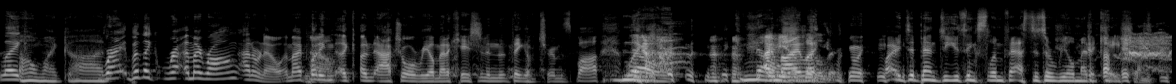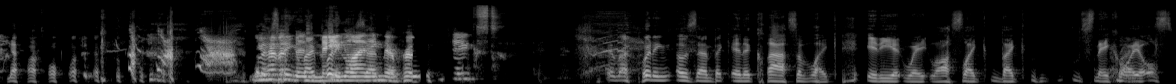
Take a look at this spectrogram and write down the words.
Like, oh my god! right? But like, ri- am I wrong? I don't know. Am I putting No. like an actual real medication in the thing of Trim Spa? No. Like, No. I mean, am I a like little bit. Well, It depends. Do you think Slim Fast is a real medication? no. You I'm haven't saying, am I been mainlining their protein shakes. Am I putting Ozempic in a class of like idiot weight loss, like like snake Right. oils?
